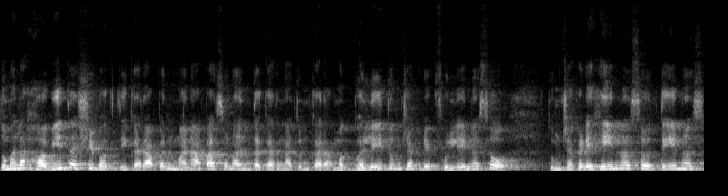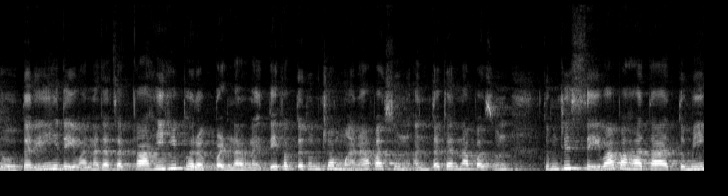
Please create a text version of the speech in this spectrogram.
तुम्हाला हवी तशी भक्ती करा पण मनापासून अंतकरणातून करा. मग भलेही तुमच्याकडे फुले नसो तुमच्याकडे हे नसो ते नसो तरीही देवांना त्याचा काहीही फरक पडणार नाही. ते फक्त तुमच्या मनापासून अंतकरणापासून तुमची सेवा पाहतात तुम्ही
